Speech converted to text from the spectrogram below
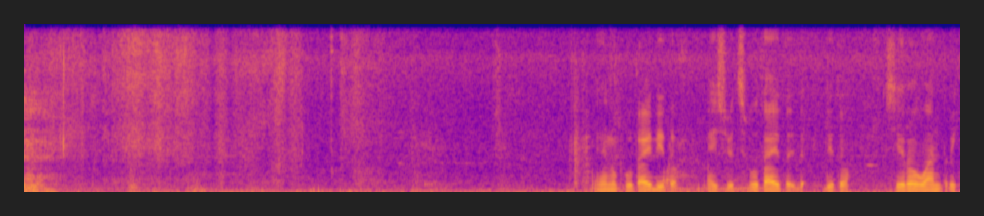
Ayan po tayo dito. May switch po tayo to- dito. 013.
